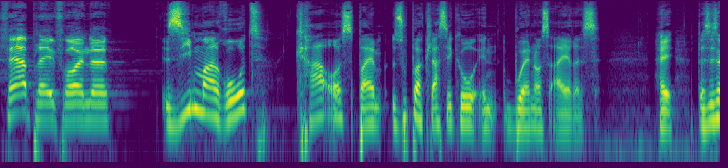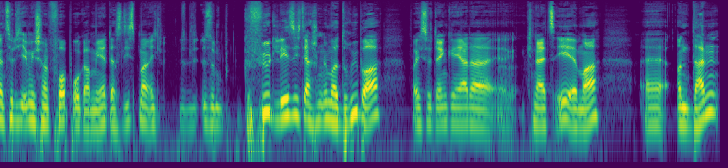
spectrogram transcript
Fairplay, Freunde. Siebenmal rot, Chaos beim Superklassiko in Buenos Aires hey, das ist natürlich irgendwie schon vorprogrammiert, das liest man, ich, so gefühlt lese ich da schon immer drüber, weil ich so denke, ja, da äh, knallt es eh immer. Äh, und dann äh,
